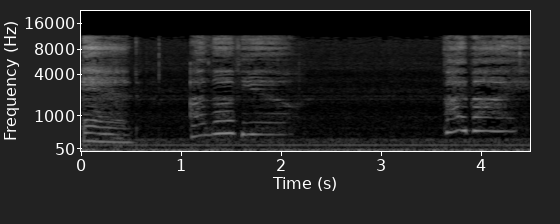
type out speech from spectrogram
and I love you. Bye-bye.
